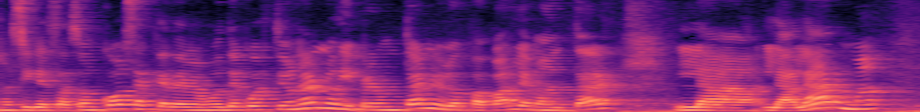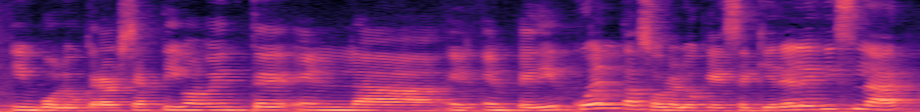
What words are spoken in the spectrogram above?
Así que esas son cosas que debemos de cuestionarnos y preguntarnos y los papás levantar la, la alarma, involucrarse activamente en, la, en, pedir cuentas sobre lo que se quiere legislar,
